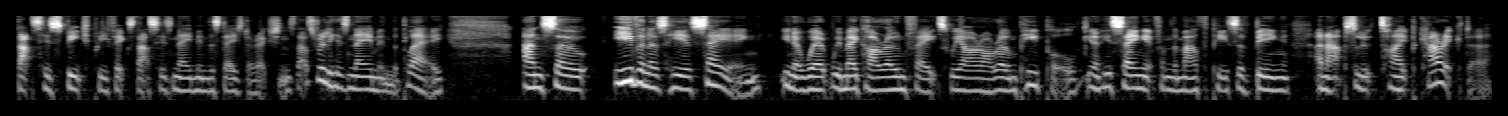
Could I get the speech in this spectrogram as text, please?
That's his speech prefix. That's his name in the stage directions. That's really his name in the play. And so even as he is saying, you know, where we make our own fates, we are our own people, you know, he's saying it from the mouthpiece of being an absolute type character.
